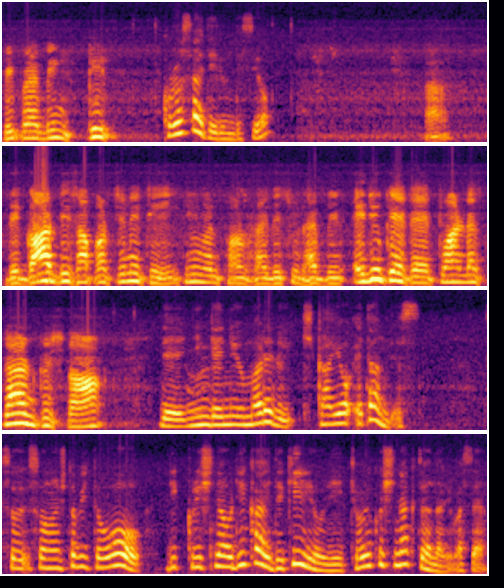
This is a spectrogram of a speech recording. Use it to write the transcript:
People are being killed. 殺されているんですよ Uh, they got this opportunity, human forms like this should have been educated to understand Krishna, で人間に生まれる機会を得たんですそその人々をリクリシュナを理解できるように教育しなくてはなりません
